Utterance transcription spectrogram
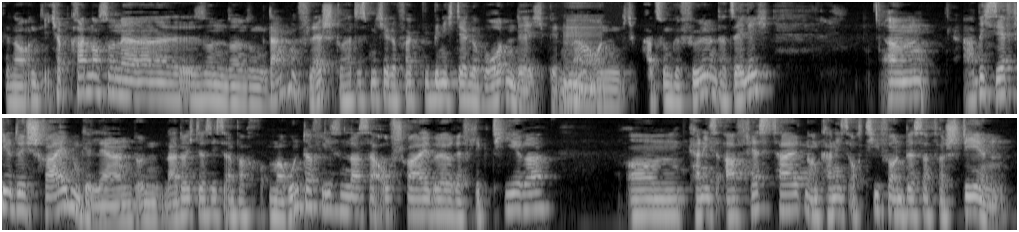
genau. Und ich habe gerade noch so, eine, so, ein, so ein Gedankenflash. Du hattest mich ja gefragt, wie bin ich der geworden, der ich bin. Ne? Mhm. Ne? Und ich habe gerade so ein Gefühl und tatsächlich ähm, habe ich sehr viel durch Schreiben gelernt. Und dadurch, dass ich es einfach mal runterfließen lasse, aufschreibe, reflektiere, ähm, kann ich es A festhalten und kann ich es auch tiefer und besser verstehen.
